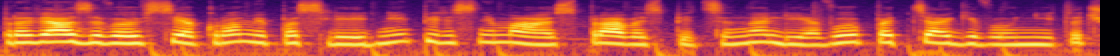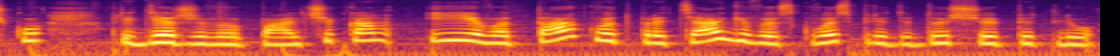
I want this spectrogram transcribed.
Провязываю все, кроме последней, переснимаю с правой спицы на левую, подтягиваю ниточку, придерживаю пальчиком и вот так вот протягиваю сквозь предыдущую петлю.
